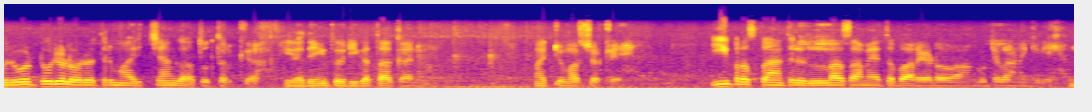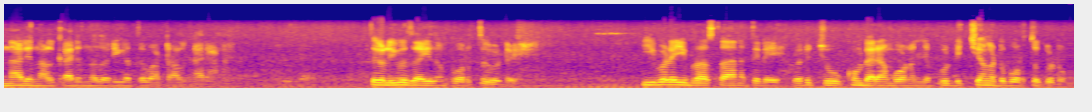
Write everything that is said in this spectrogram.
ഉരുവട്ടൂരിലുള്ള ഓരോരുത്തർ മരിച്ചാൻ കാത്തുത്തർക്കുക ഏതെങ്കിലും ത്വരികത്താക്കാനും മറ്റു മറിച്ചൊക്കെ. ഈ പ്രസ്ഥാനത്തിലുള്ള സമയത്ത് പറയടോ ആൺകുട്ടികളാണെങ്കിൽ എന്നാലും ഇന്ന് തൊരീകത്ത് പാട്ട ആൾക്കാരാണ്. തെളിവ് സഹിതം പുറത്തു വിട്. ഇവിടെ ഈ പ്രസ്ഥാനത്തിൽ ഒരു ചൂക്കും വരാൻ പോകണില്ല പിടിച്ച് അങ്ങോട്ട് പുറത്തു കിടും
